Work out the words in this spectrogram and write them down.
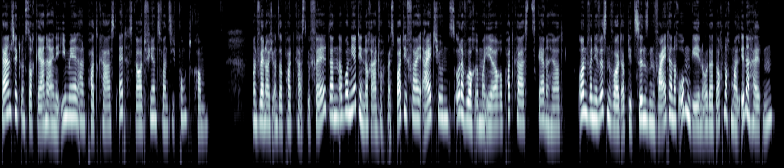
Dann schickt uns doch gerne eine E-Mail an podcast@scout24.com. Und wenn euch unser Podcast gefällt, dann abonniert ihn doch einfach bei Spotify, iTunes oder wo auch immer ihr eure Podcasts gerne hört. Und wenn ihr wissen wollt, ob die Zinsen weiter nach oben gehen oder doch nochmal innehalten,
